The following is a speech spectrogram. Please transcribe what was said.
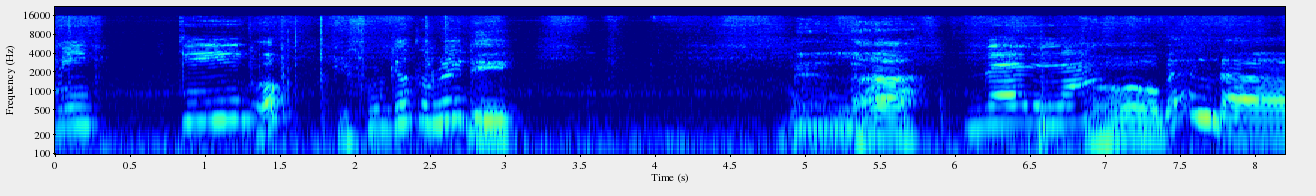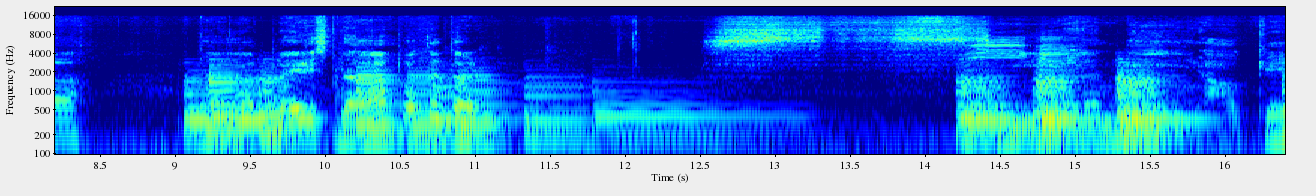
Mickey Oh, you forgot already. Bella. Bella Oh, Bella. Bella plays the what letter? C and D. Okay,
